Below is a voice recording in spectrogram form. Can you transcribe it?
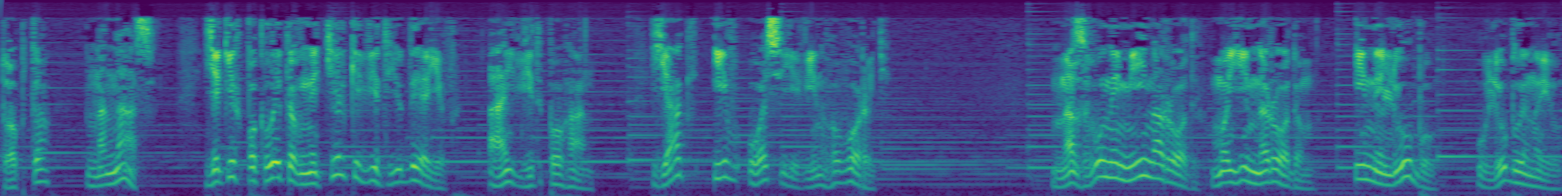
тобто на нас, яких покликав не тільки від юдеїв, а й від поган. Як і в Осії він говорить назву не мій народ моїм народом, і не любу улюбленою.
